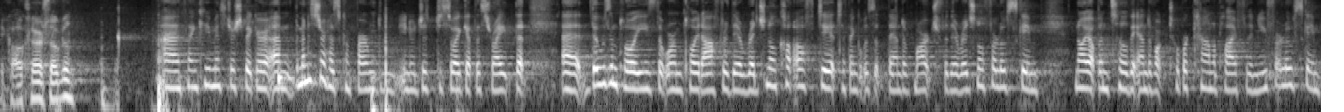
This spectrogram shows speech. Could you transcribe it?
I call Claire Sugden. Uh, thank you, Mr. Speaker. Um, the Minister has confirmed, you know, just, just so I get this right, that uh, those employees that were employed after the original cut-off date, I think it was at the end of March for the original furlough scheme, now up until the end of October can apply for the new furlough scheme.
